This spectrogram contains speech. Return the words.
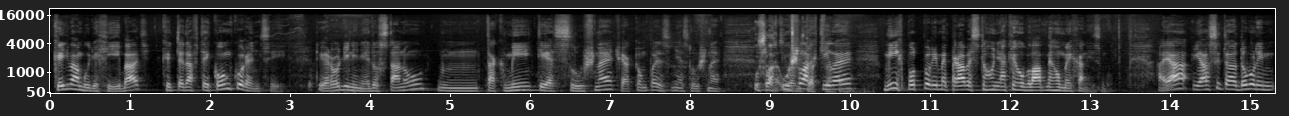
keď vám bude chýbať, keď teda v tej konkurencii tie rodiny nedostanú, mm, tak my tie slušné, či ak tomu povedať, nie slušné, ušlachtilé, ušlachtilé, my ich podporíme práve z toho nejakého vládneho mechanizmu. A ja, ja si teda dovolím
